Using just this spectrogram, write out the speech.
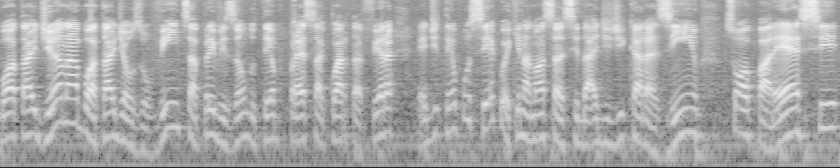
Boa tarde, Ana. Boa tarde aos ouvintes. A previsão do tempo para essa quarta-feira é de tempo seco aqui na nossa cidade de Carazinho. Sol aparece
